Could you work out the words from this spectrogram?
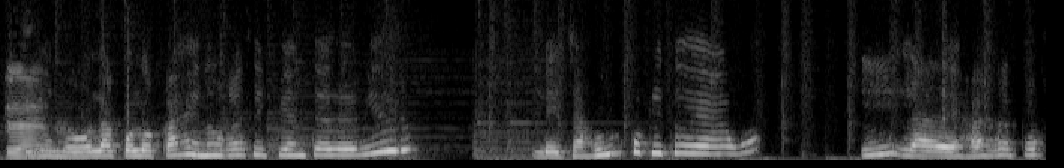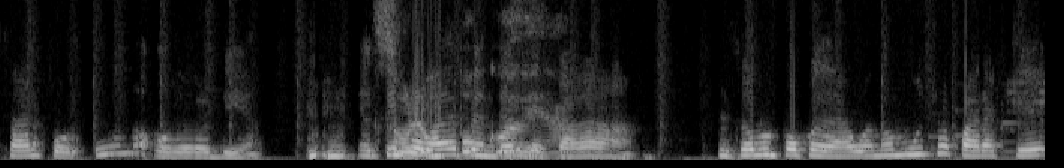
Claro. luego la colocas en un recipiente de vidrio le echas un poquito de agua y la dejas reposar por uno o dos días. El tiempo va a depender de, cada, si solo un poco de agua, no mucho, para que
